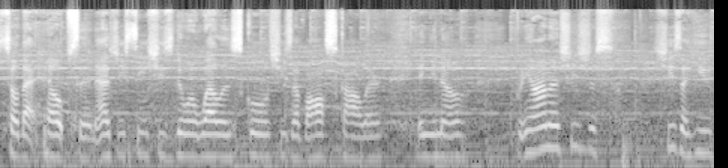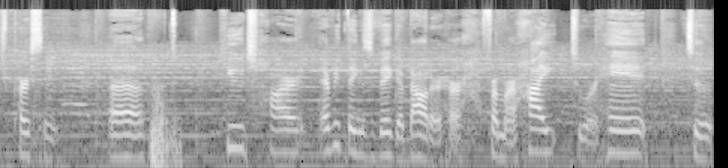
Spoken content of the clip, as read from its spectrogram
so that helps. And as you see, she's doing well in school. She's a Vol Scholar, and you know, Briana, she's just she's a huge person, uh, huge heart. Everything's big about her. Her from her height to her head to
